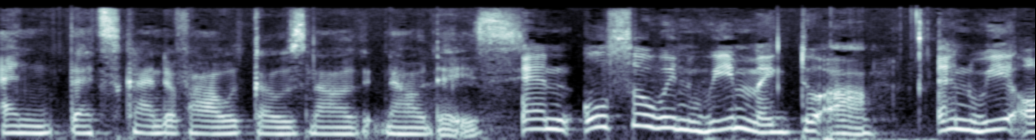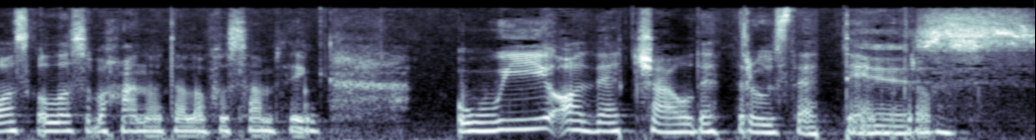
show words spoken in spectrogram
and that's kind of how it goes now nowadays. And also when we make dua and we ask Allah subhanahu wa ta'ala for something, we are that child that throws that tantrum. Yes.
